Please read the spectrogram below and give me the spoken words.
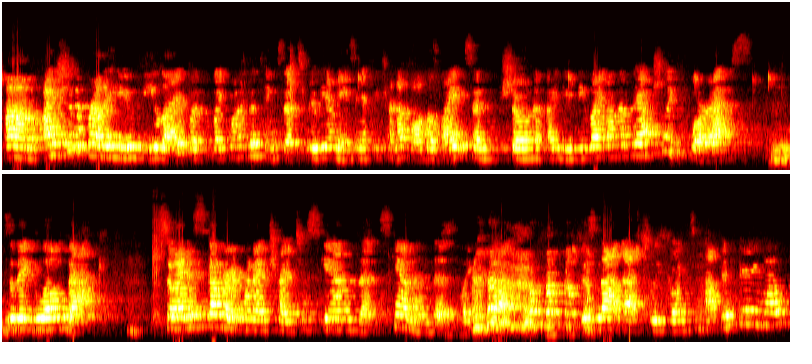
Um, I should have brought a UV light, but like one of the things that's really amazing, if we turn up all the lights and shone a UV light on them, they actually fluoresce. Mm. So they glow back. So I discovered when I tried to scan them, scan them that like that is not actually going to happen very well.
